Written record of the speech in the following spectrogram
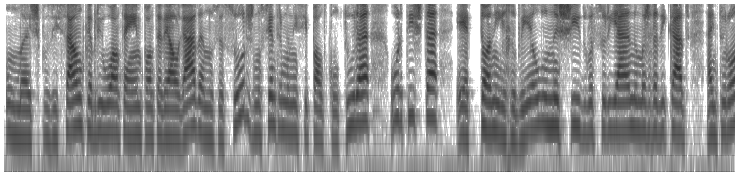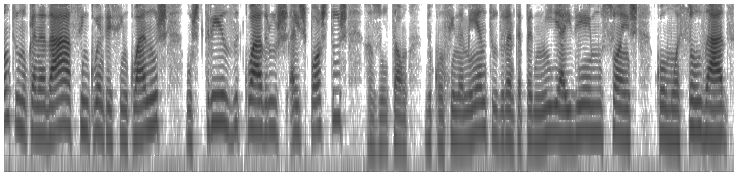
uma exposição que abriu ontem em Ponta Delgada, nos Açores, no Centro Municipal de Cultura. O artista é Tony Rebelo, nascido açoriano, mas radicado em Toronto, no Canadá, há 55 anos. Os 13 quadros expostos resultam do confinamento durante a pandemia e de emoções como a saudade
